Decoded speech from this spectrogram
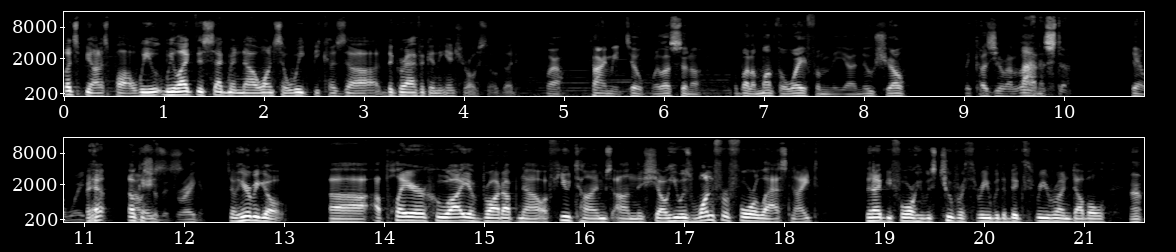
let's be honest, Paul. We we like this segment now once a week because uh, the graphic and the intro is so good. Well, timing too. We're less than a, about a month away from the uh, new show because you're a Lannister. Can't wait. Yeah. Okay. House of the Dragon. So here we go. Uh, a player who I have brought up now a few times on the show. He was one for four last night. The night before, he was two for three with a big three-run double. Yep.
